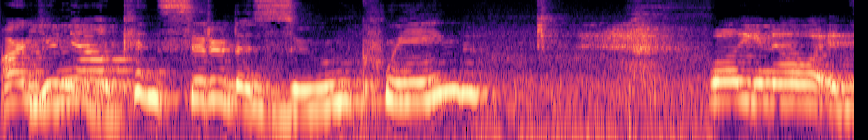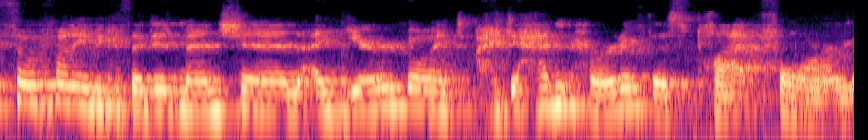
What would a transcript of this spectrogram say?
Are you mm-hmm. now considered a Zoom queen? Well, you know, it's so funny because I did mention a year ago I, hadn't heard of this platform,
